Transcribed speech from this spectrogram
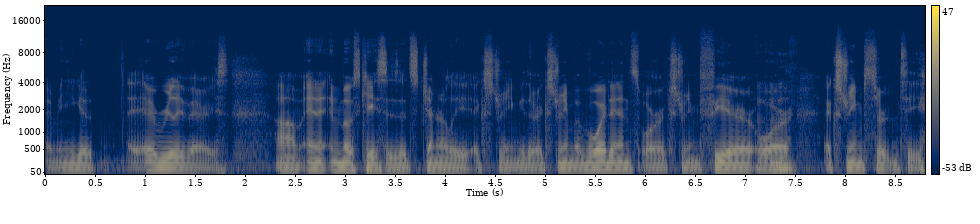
I mean, you get it really varies, um, and in most cases, it's generally extreme, either extreme avoidance or extreme fear or extreme certainty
